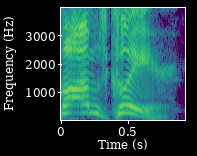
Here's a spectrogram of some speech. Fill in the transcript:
Bombs clear.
